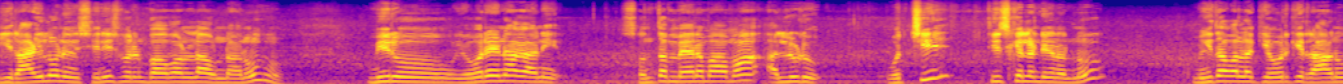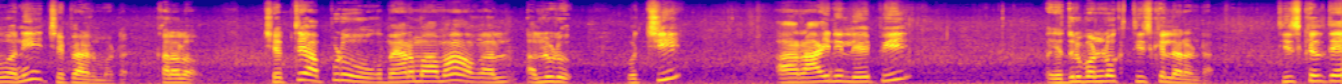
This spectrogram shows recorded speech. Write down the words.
ఈ రాయిలో నేను శనీశ్వరుని భగవాన్లా ఉన్నాను. మీరు ఎవరైనా కానీ సొంత మేనమామ అల్లుడు వచ్చి తీసుకెళ్ళండి నన్ను. మిగతా వాళ్ళకి ఎవరికి రాను అని చెప్పాడనమాట కలలో. చెప్తే అప్పుడు ఒక మేనమామ ఒక అల్లుడు వచ్చి ఆ రాయిని లేపి ఎదురుబండిలోకి తీసుకెళ్ళారంట. తీసుకెళ్తే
